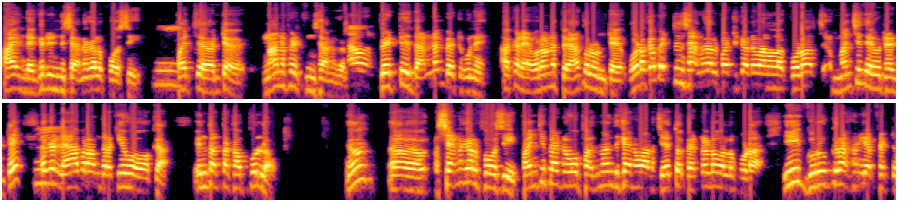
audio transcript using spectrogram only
ఆయన దగ్గర ఇన్ని శనగలు పోసి పచ్చి అంటే నానపెట్టిన శనగలు పెట్టి దండం పెట్టుకుని అక్కడ ఎవరైనా పేదలు ఉంటే ఉడకబెట్టిన శనగలు పట్టుకోవడం వల్ల కూడా మంచిది ఏమిటంటే అక్కడ లేబర్ అందరికీ ఒక ఇంతంత కప్పుల్లో శనగలు పోసి పంచి పెట్టడం ఓ పది మందికైనా వాళ్ళ చేత్తో పెట్టడం వల్ల కూడా ఈ గురుగ్రహం ఎఫెక్ట్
